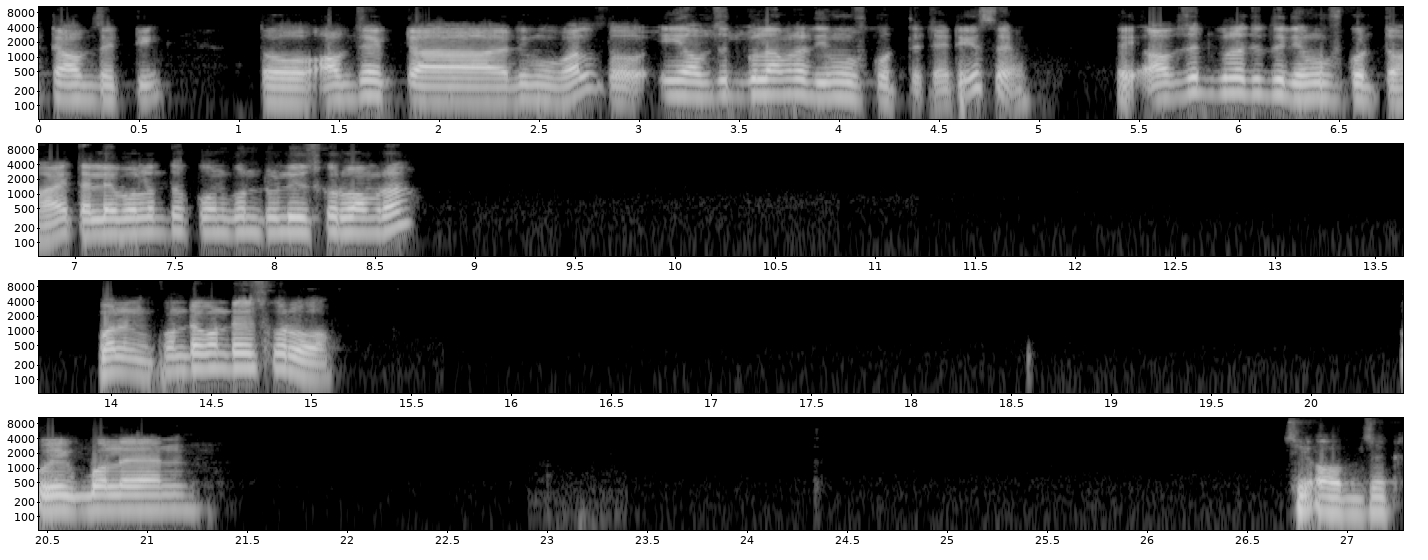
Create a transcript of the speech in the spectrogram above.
একটা অবজেক্টই তো অবজেক্ট রিমুভাল তো এই অবজেক্টগুলো আমরা রিমুভ করতে চাই, ঠিক আছে? তো এই অবজেক্টগুলো যদি রিমুভ করতে হয় তাহলে বলুন তো কোন কোন টুল ইউজ করব আমরা? বলেন কোনটা কোনটা ইউজ করব? কুইক বলেন। জি object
